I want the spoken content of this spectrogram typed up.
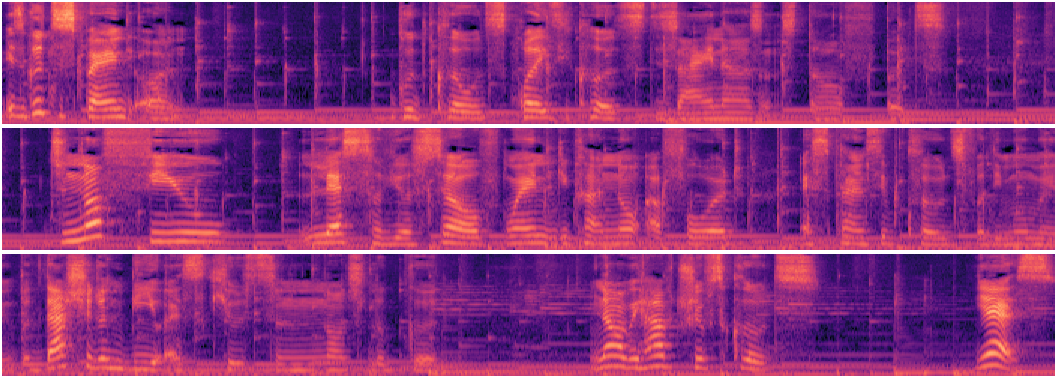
It's good to spend on good clothes, quality clothes, designers and stuff, but do not feel less of yourself when you cannot afford expensive clothes for the moment. But that shouldn't be your excuse to not look good. Now we have thrift clothes. Yes,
